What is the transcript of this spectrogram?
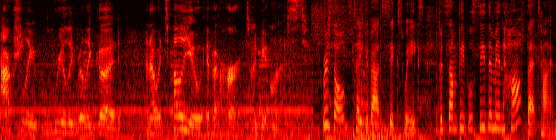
actually really, really good. And I would tell you if it hurt, I'd be honest. Results take about six weeks, but some people see them in half that time.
